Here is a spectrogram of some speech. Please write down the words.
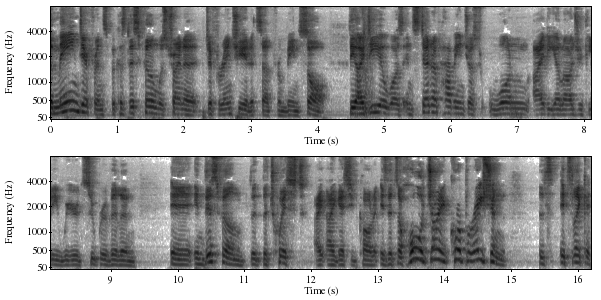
The main difference, because this film was trying to differentiate itself from being Saw, the idea was instead of having just one ideologically weird supervillain, i- in this film, the, the twist, I, I guess you'd call it, is it's a whole giant corporation. It's, it's like a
